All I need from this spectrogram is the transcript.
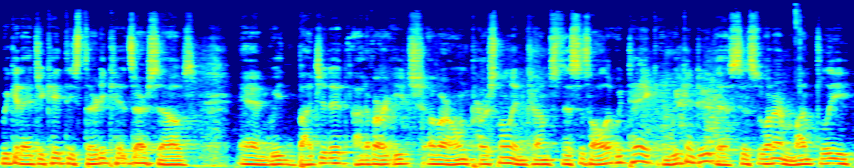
we could educate these 30 kids ourselves and we'd budget it out of our each of our own personal incomes this is all it would take and we can do this this is what our monthly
